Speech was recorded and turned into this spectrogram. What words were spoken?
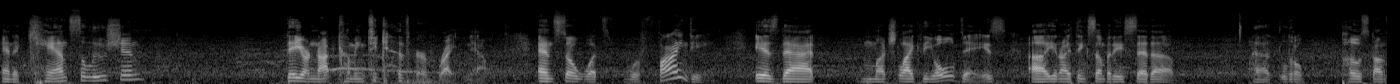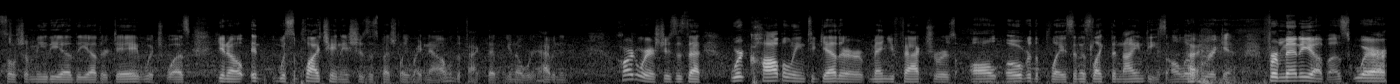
and a CAN solution, they are not coming together right now. And so what we're finding is that much like the old days, uh, you know, I think somebody said a, a little post on social media the other day, which was, you know, it, with supply chain issues, especially right now, the fact that, you know, we're having hardware issues is that we're cobbling together manufacturers all over the place and it's like the 90s all over again for many of us where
